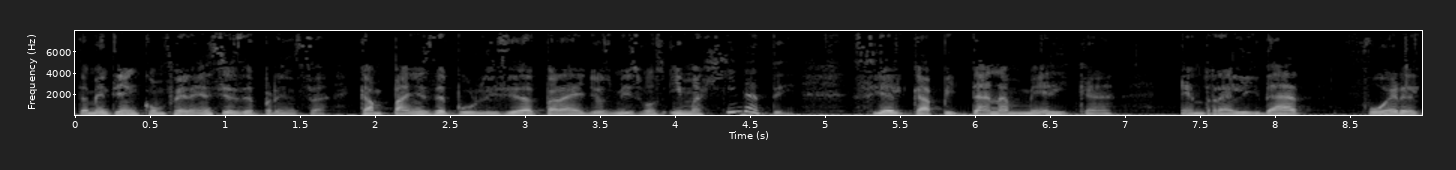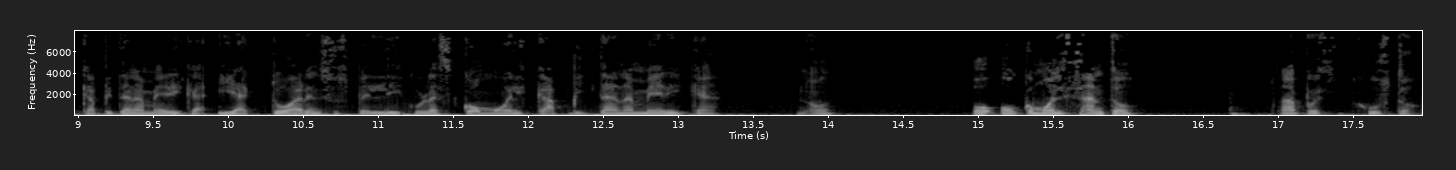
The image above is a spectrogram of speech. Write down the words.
también tienen conferencias de prensa, campañas de publicidad para ellos mismos. Imagínate si el Capitán América en realidad fuera el Capitán América y actuar en sus películas como el Capitán América, ¿no? O, o como el Santo. Ah, pues justo.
